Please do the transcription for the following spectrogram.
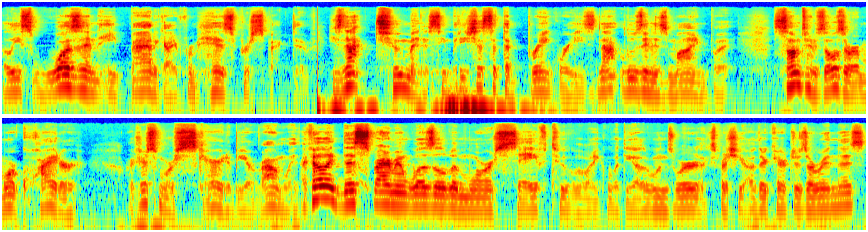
at least wasn't a bad guy from his perspective. He's not too menacing, but he's just at the brink where he's not losing his mind. But sometimes those are more quieter or just more scary to be around with. I felt like this Spider-Man was a little bit more safe to like what the other ones were, especially other characters are in this.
